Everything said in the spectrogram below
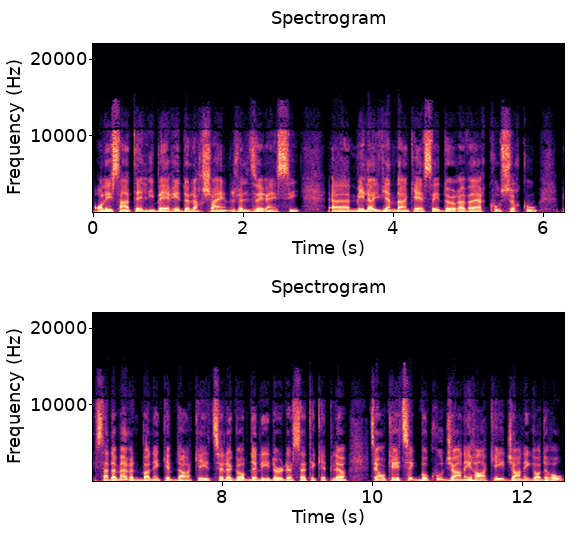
On les sentait libérés de leur chaîne, je vais le dire ainsi. Euh, mais là, ils viennent d'encaisser deux revers coup sur coup. Mais ça demeure une bonne équipe de hockey. Tu sais, le groupe de leaders de cette équipe-là. Tu sais, on critique beaucoup Johnny Hockey, Johnny Gaudreau,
